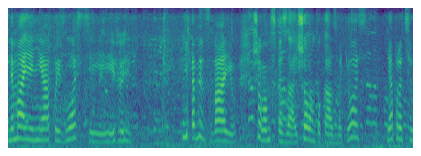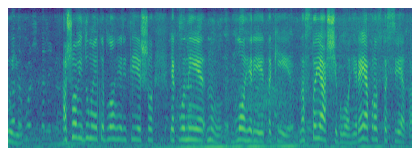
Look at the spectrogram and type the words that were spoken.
немає ніякої злості. Я не знаю, що вам сказати, що вам показувати. Ось. Я працюю. А що ви думаєте, блогери ті, що як вони, ну, блогери такі, настоящі блогери, я просто свята.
